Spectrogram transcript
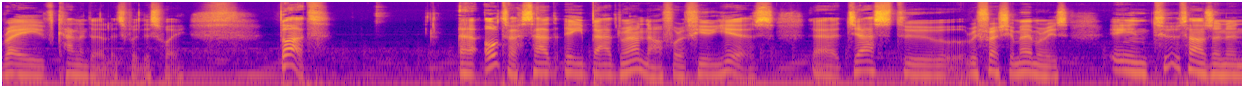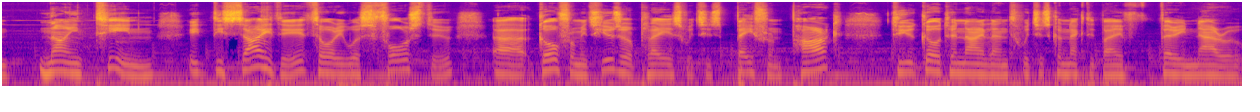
rave calendar. Let's put it this way. But uh, Ultra has had a bad run now for a few years. Uh, just to refresh your memories, in 2000 19, it decided, or it was forced to, uh, go from its usual place, which is Bayfront Park, to go to an island which is connected by a very narrow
